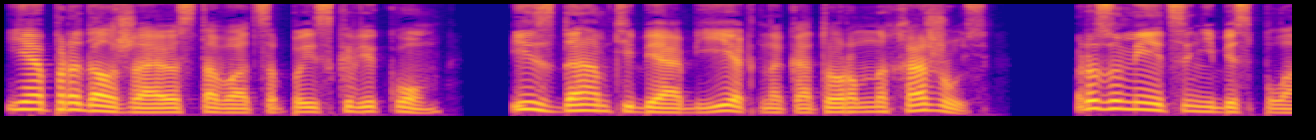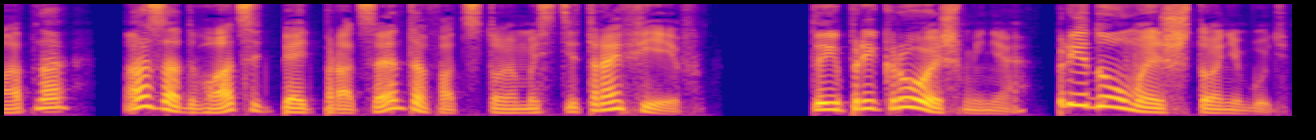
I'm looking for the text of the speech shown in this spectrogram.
я продолжаю оставаться поисковиком и сдам тебе объект, на котором нахожусь. Разумеется, не бесплатно, а за 25% от стоимости трофеев. Ты прикроешь меня, придумаешь что-нибудь.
